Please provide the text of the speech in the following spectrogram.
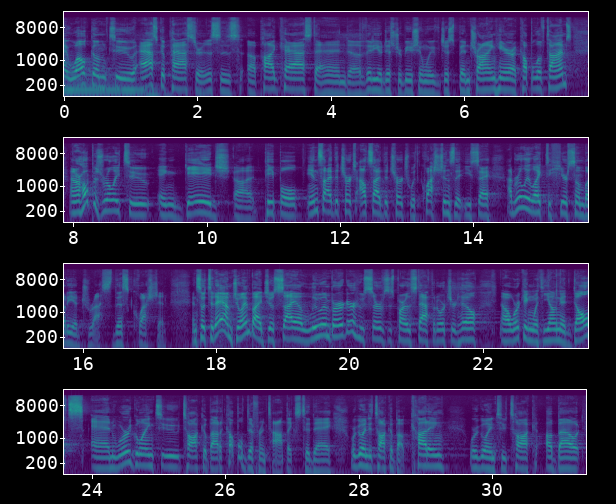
Hi, welcome to Ask a Pastor. This is a podcast and a video distribution we've just been trying here a couple of times. And our hope is really to engage uh, people inside the church, outside the church, with questions that you say, I'd really like to hear somebody address this question. And so today I'm joined by Josiah Leuenberger, who serves as part of the staff at Orchard Hill, uh, working with young adults. And we're going to talk about a couple different topics today. We're going to talk about cutting. We're going to talk about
